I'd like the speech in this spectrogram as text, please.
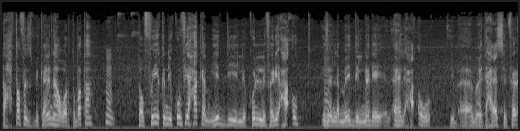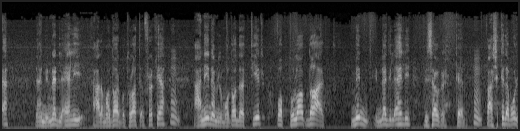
تحتفظ بكيانها وارتباطها. توفيق إن يكون في حكم يدي لكل فريق حقه. اذا لما يدي النادي الأهلي حقه يبقى ما يتحيزش الفرقة لأن النادي الأهلي على مدار بطولات إفريقيا. عانينا من الموضوع ده كتير. وبطولات ضاعت من النادي الأهلي بسبب الحكام مم. فعشان كده بقول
